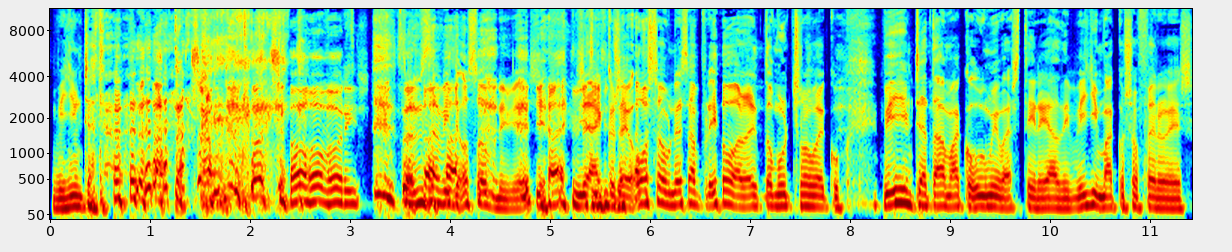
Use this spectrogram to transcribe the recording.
vidím ťa tam, To, čo hovoríš? chcem sa byť osobný, vieš? Ja, že akože osobne sa prihovára k tomu človeku. Vidím ťa tam, ako umývaš tie riady, vidím, ako šoferuješ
